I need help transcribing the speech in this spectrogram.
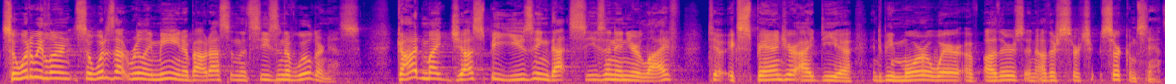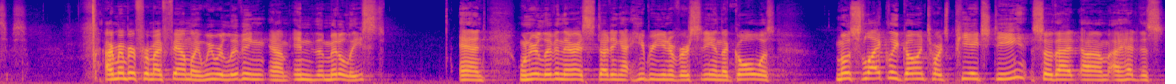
So, what do we learn? So, what does that really mean about us in the season of wilderness? God might just be using that season in your life to expand your idea and to be more aware of others and other circumstances. I remember for my family, we were living um, in the Middle East and when we were living there, I was studying at Hebrew University, and the goal was most likely going towards PhD, so that um, I had this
